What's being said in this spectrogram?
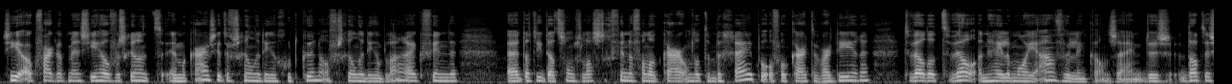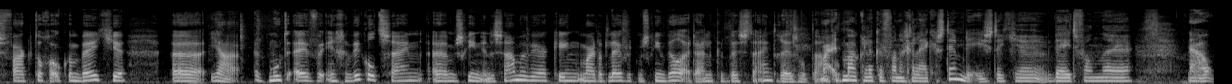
zie je ook vaak dat mensen die heel verschillend in elkaar zitten... verschillende dingen goed kunnen of verschillende dingen belangrijk vinden... Uh, dat die dat soms lastig vinden van elkaar om dat te begrijpen of elkaar te waarderen. Terwijl dat wel een hele mooie aanvulling kan zijn. Dus dat is vaak toch ook een beetje... Uh, ja, het moet even ingewikkeld zijn, uh, misschien in de samenwerking... maar dat levert misschien wel uiteindelijk het beste eindresultaat. Maar het makkelijke van een gelijkgestemde is dat je weet van... nou,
